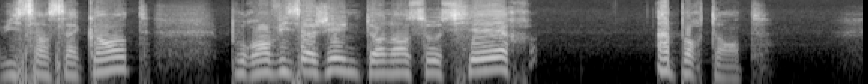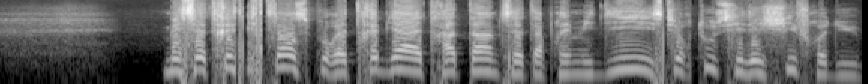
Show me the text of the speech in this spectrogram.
850 pour envisager une tendance haussière importante. Mais cette résistance pourrait très bien être atteinte cet après-midi, surtout si les chiffres du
